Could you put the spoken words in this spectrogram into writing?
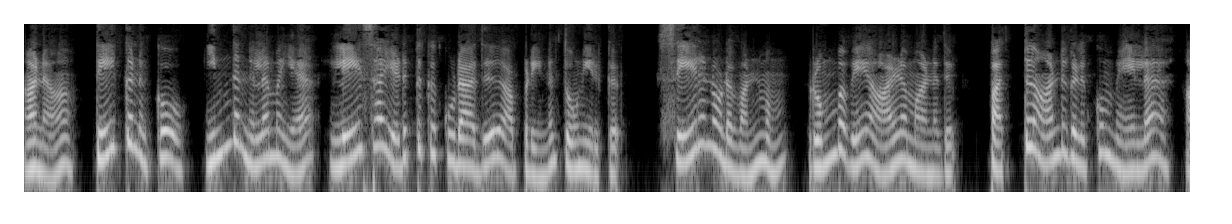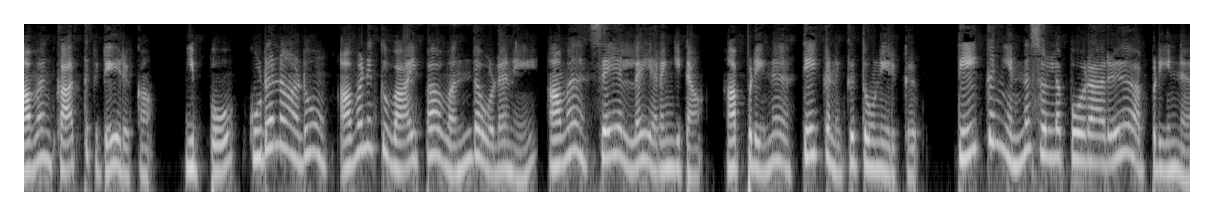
ஆனா தேக்கனுக்கோ இந்த நிலைமைய லேசா எடுத்துக்க கூடாது அப்படின்னு தோணிருக்கு சேரனோட வன்மம் ரொம்பவே ஆழமானது. பத்து ஆண்டுகளுக்கும் மேல அவன் காத்துக்கிட்டே இருக்கான். இப்போ குடநாடும் அவனுக்கு வாய்ப்பா வந்த உடனே அவன் செயல்ல இறங்கிட்டான் அப்படின்னு தேக்கனுக்கு தோணிருக்கு தேக்கன் என்ன சொல்ல போறாரு அப்படின்னு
